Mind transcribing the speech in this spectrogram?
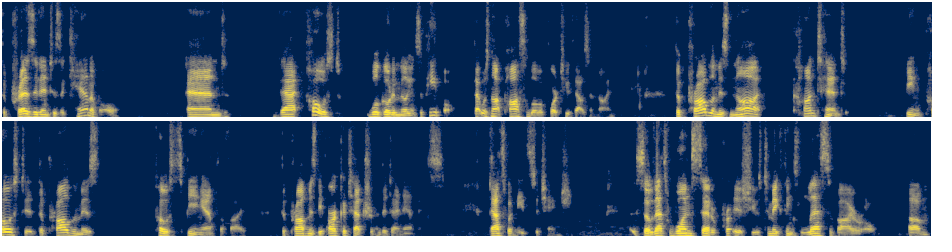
the president is a cannibal, and that post will go to millions of people. That was not possible before 2009. The problem is not content being posted, the problem is posts being amplified. The problem is the architecture and the dynamics. That's what needs to change. So that's one set of issues to make things less viral. Um,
